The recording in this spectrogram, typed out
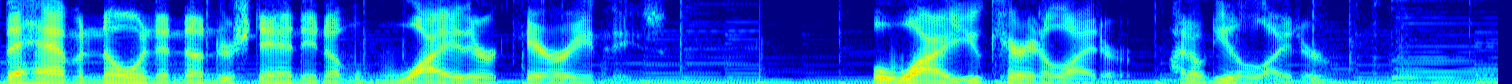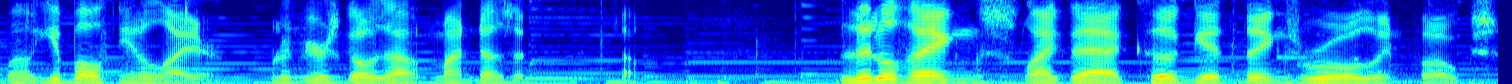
they have a knowing and understanding of why they're carrying these. Well, why are you carrying a lighter? I don't need a lighter. Well, you both need a lighter. What if yours goes out and mine doesn't? So, little things like that could get things rolling, folks.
